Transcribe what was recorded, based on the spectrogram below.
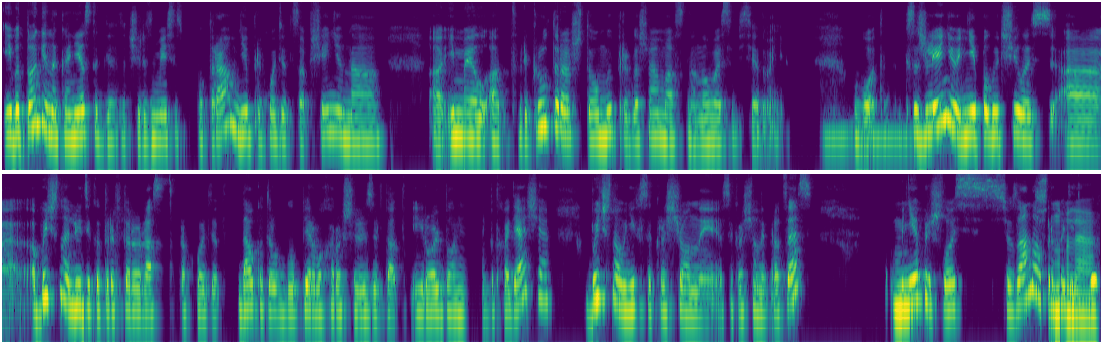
И в итоге, наконец-то, где-то через месяц-полтора мне приходит сообщение на uh, email от рекрутера, что мы приглашаем вас на новое собеседование. Вот. К сожалению, не получилось. А, обычно люди, которые второй раз проходят, да, у которых был первый хороший результат и роль была неподходящая, обычно у них сокращенный, сокращенный процесс. Мне пришлось все заново с проходить. Нуля.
